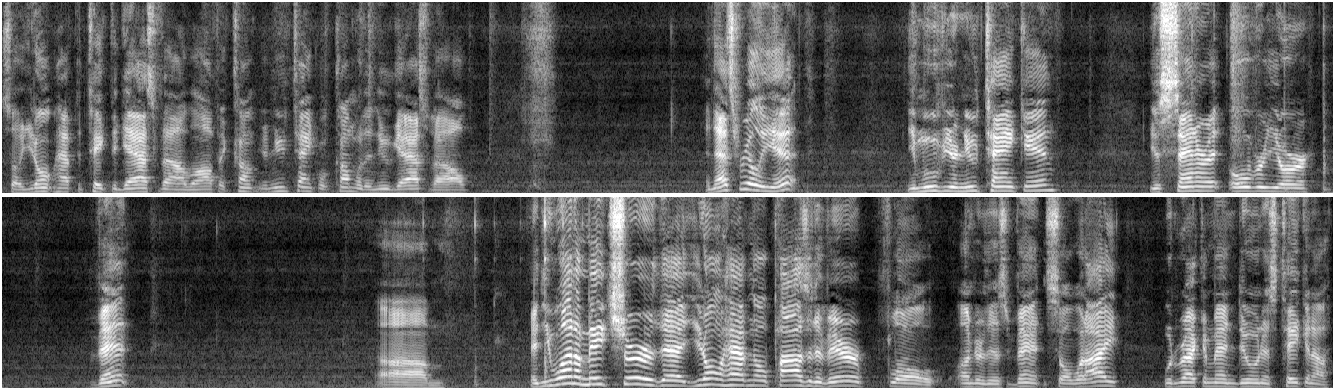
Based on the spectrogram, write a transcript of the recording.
So you don't have to take the gas valve off. It come your new tank will come with a new gas valve. And that's really it. You move your new tank in. You center it over your vent. Um, and you want to make sure that you don't have no positive airflow under this vent. So what I would recommend doing is taking a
